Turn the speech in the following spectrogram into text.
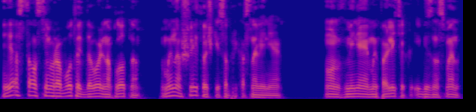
я стал с ним работать довольно плотно. Мы нашли точки соприкосновения. Он вменяемый политик и бизнесмен,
